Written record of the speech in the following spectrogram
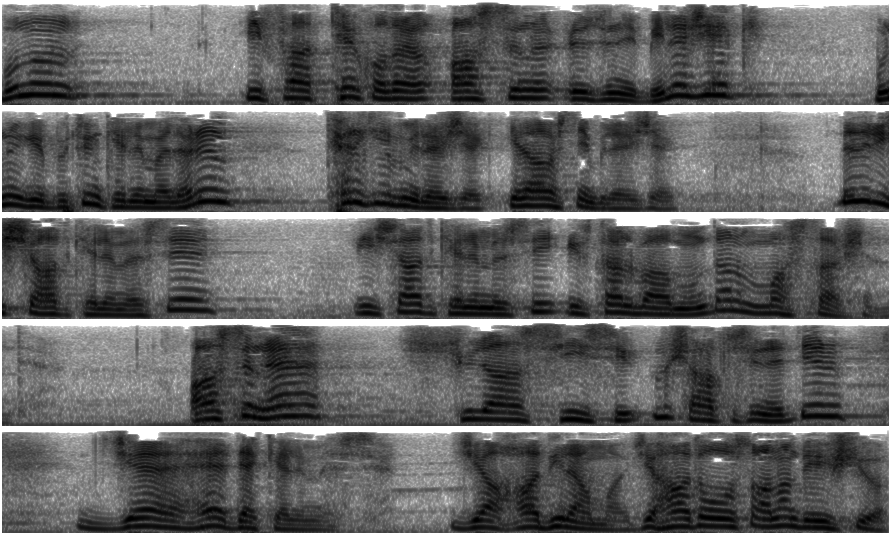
Bunun ifade tek olarak aslını, özünü bilecek. Bunun gibi bütün kelimelerin terkibini bilecek, ilavesini bilecek. Nedir işahat kelimesi? İşahat kelimesi iftar babından mastar şimdi. Aslı ne? Sülasisi, üç harflisi nedir? Cehede kelimesi. Cehadil ama. Cehade olsa anlam değişiyor.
